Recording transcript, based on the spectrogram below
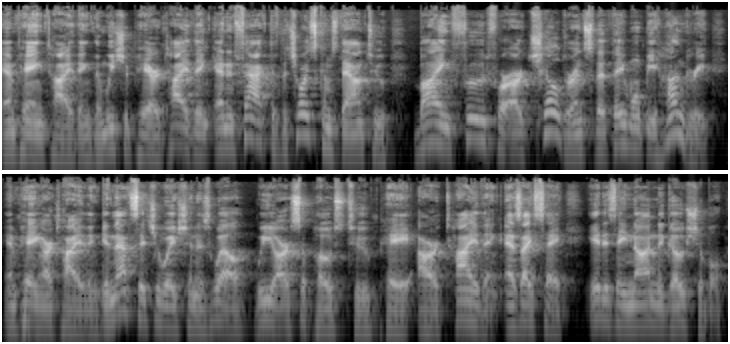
and paying tithing, then we should pay our tithing. And in fact, if the choice comes down to buying food for our children so that they won't be hungry and paying our tithing, in that situation as well, we are supposed to pay our tithing. As I say, it is a non negotiable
